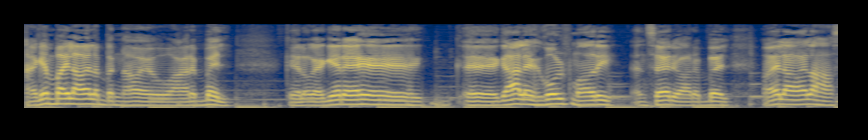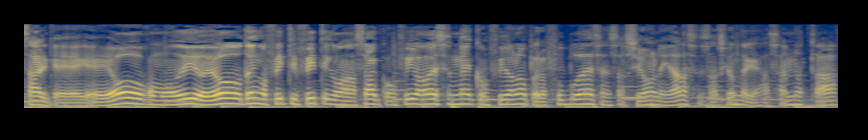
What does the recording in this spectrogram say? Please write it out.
¿A quién va a ver el Bernabéu? A que lo que quiere es eh, Gales Golf Madrid, en serio. Va a ir a ver a Hazard, que, yo, como digo, yo tengo 50-50 con Hazard, confío a veces en él, confío no, pero el fútbol es de sensaciones y da la sensación de que Hazard no está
